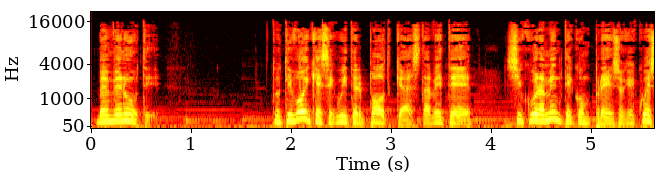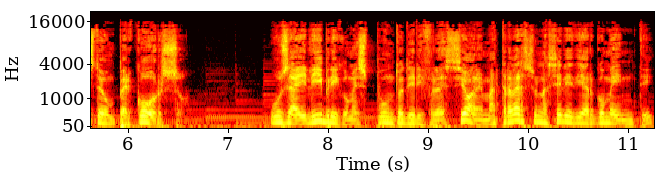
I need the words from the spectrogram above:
Benvenuti. Tutti voi che seguite il podcast avete sicuramente compreso che questo è un percorso. Usa i libri come spunto di riflessione, ma attraverso una serie di argomenti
